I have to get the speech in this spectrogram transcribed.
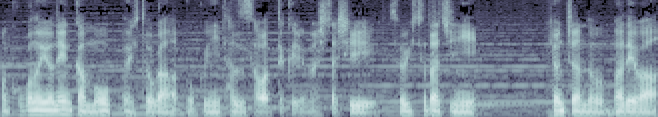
まあ、ここの4年間も多くの人が僕に携わってくれましたし、そういう人たちにピョンチャンの場では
